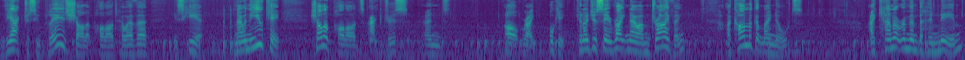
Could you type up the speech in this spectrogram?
The actress who plays Charlotte Pollard, however, is here. Now, in the UK, Charlotte Pollard's actress and. Oh, right. Okay. Can I just say right now I'm driving. I can't look at my notes. I cannot remember her name.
